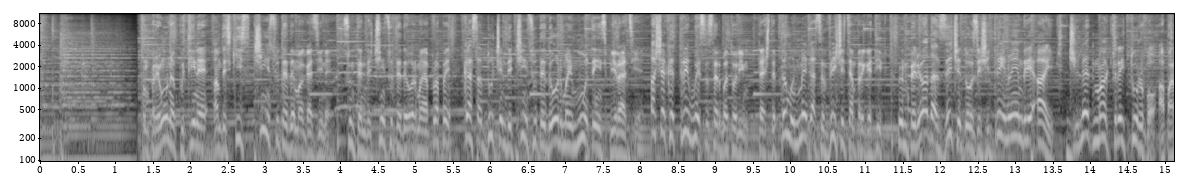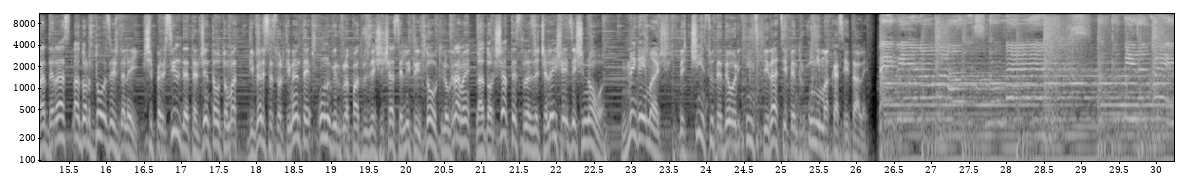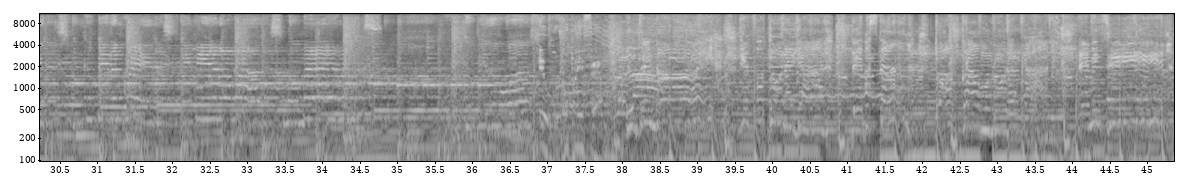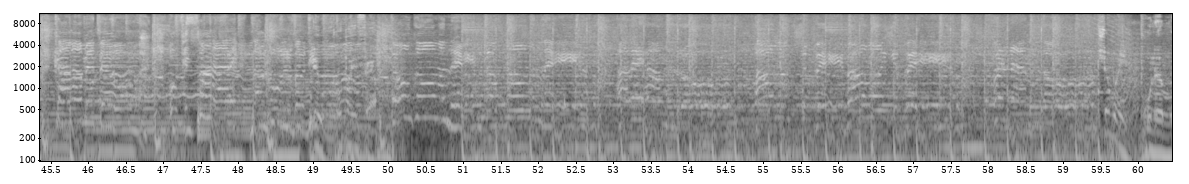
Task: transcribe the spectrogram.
Împreună cu tine am deschis 500 de magazine. Suntem de 500 de ori mai aproape ca să aducem de 500 de ori mai multă inspirație. Așa că trebuie să sărbătorim. Te așteptăm în Mega să vezi ce ți-am pregătit. În perioada 10-23 noiembrie ai Gillette Mag 3 Turbo, aparat de ras la doar 20 de lei și Persil detergent automat diverse sortimente 1,46 litri 2 kg la doar 17 lei 69. Mega Image, de 500 de ori inspirație pentru inima casei tale. Europa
